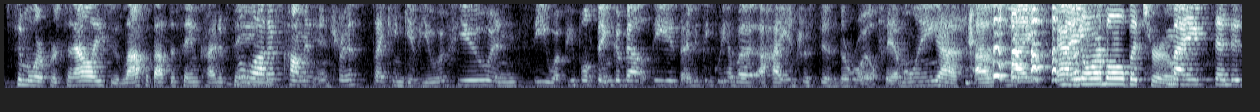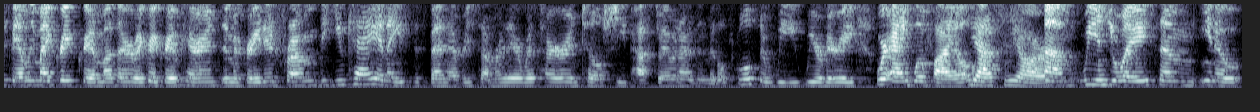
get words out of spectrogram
similar personalities. We laugh about the same kind of things. a lot of common interests. I can give you a few and see what people think about these. I think we have a, a high interest in the royal family. Yes. Um, my, my, abnormal but true. my extended family, my great grandmother, my great grandparents immigrated from the UK, and I used to spend every summer there with her until she passed away when I was in middle school. So we we are very we're Anglophiles. yes, we are. Um, we enjoy some, you know,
